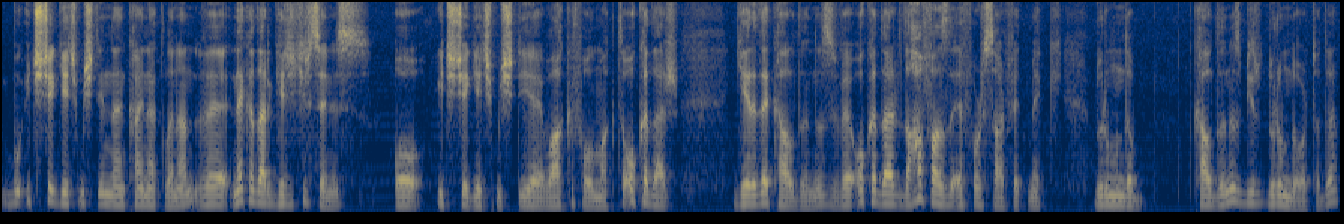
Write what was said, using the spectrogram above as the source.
bu iç içe geçmişliğinden kaynaklanan ve ne kadar gecikirseniz o iç içe geçmişliğe vakıf olmakta o kadar geride kaldığınız ve o kadar daha fazla efor sarf etmek durumunda kaldığınız bir durum da ortada.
